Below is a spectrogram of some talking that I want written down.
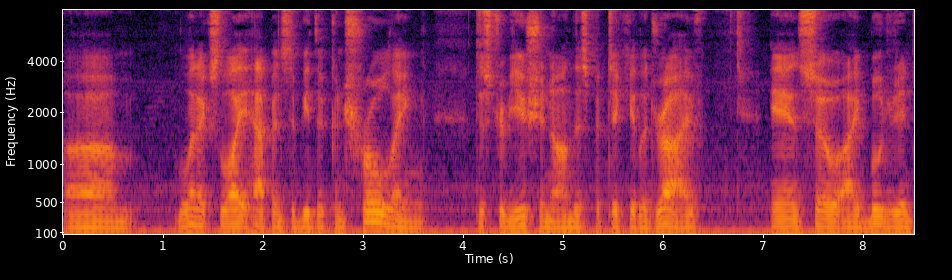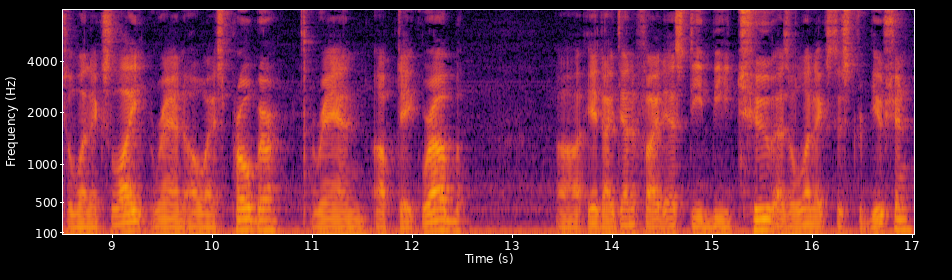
Um, Linux Lite happens to be the controlling distribution on this particular drive. And so I booted into Linux Lite, ran OS Prober, ran update grub. Uh, it identified SDB2 as a Linux distribution.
